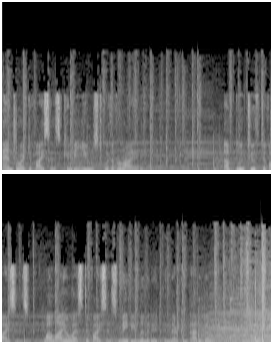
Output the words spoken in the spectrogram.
Android devices can be used with a variety of Bluetooth devices, while iOS devices may be limited in their compatibility.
